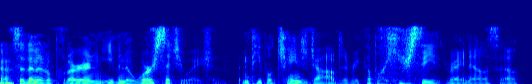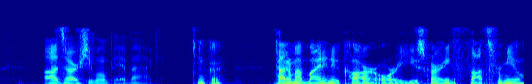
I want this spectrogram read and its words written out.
Okay. So then it'll put her in even a worse situation. And people change jobs every couple of years these- right now, so odds are she won't pay it back. Okay. Talking about buying a new car or a used car. Any thoughts from you?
